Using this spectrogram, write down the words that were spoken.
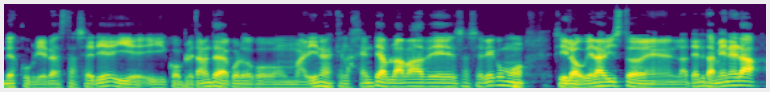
descubriera esta serie y, completamente de acuerdo con Marina, es que la gente hablaba de esa serie como si la hubiera visto en la tele. También era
